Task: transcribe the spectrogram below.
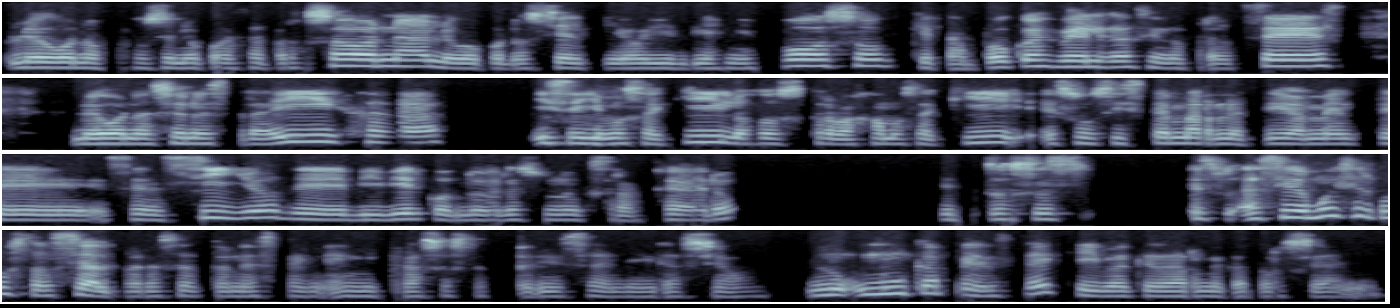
luego nos funcionó con esta persona, luego conocí al que hoy en día es mi esposo, que tampoco es belga, sino francés, luego nació nuestra hija, y seguimos aquí, los dos trabajamos aquí. Es un sistema relativamente sencillo de vivir cuando eres un extranjero. Entonces, es, ha sido muy circunstancial, para ser honesta, en, en mi caso, esta experiencia de migración. nunca pensé que iba a quedarme 14 años.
